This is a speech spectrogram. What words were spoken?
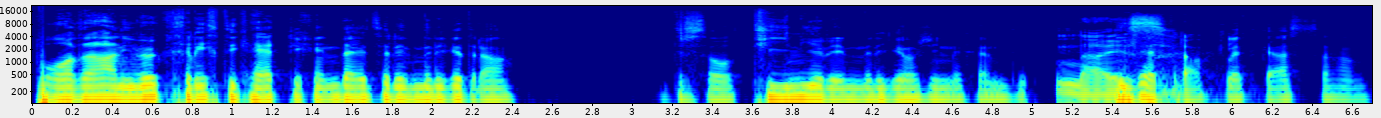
Boah, da habe ich wirklich richtig harte Kindheitserinnerungen dran. Oder so Teenie-Erinnerungen wahrscheinlich, kennt ihr. Wie Nice. sie Raclette gegessen haben.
